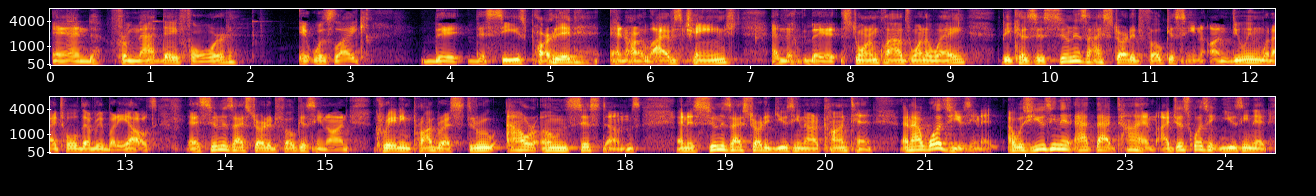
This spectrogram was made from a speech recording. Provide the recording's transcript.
And from that day forward, it was like the the seas parted and our lives changed and the, the storm clouds went away because as soon as I started focusing on doing what I told everybody else, as soon as I started focusing on creating progress through our own systems, and as soon as I started using our content, and I was using it, I was using it at that time. I just wasn't using it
